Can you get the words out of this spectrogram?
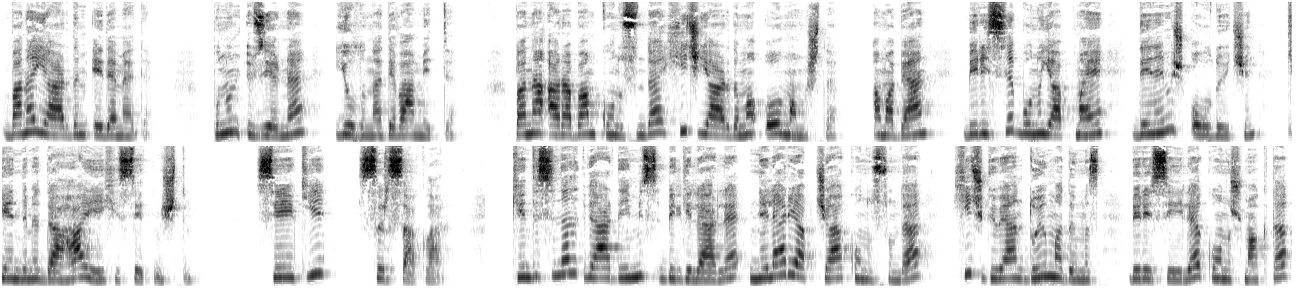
bana yardım edemedi. Bunun üzerine yoluna devam etti. Bana arabam konusunda hiç yardımı olmamıştı ama ben birisi bunu yapmaya denemiş olduğu için kendimi daha iyi hissetmiştim. Sevgi sır saklar. Kendisine verdiğimiz bilgilerle neler yapacağı konusunda hiç güven duymadığımız birisiyle konuşmakta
